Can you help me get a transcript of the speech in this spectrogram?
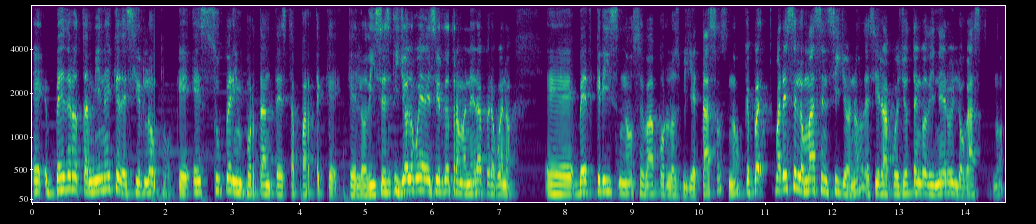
Eh, Pedro, también hay que decirlo porque es súper importante esta parte que, que, lo dices y yo lo voy a decir de otra manera, pero bueno, eh, Beth Cris no se va por los billetazos, ¿no? Que parece lo más sencillo, ¿no? Decir, ah, pues yo tengo dinero y lo gasto, ¿no?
